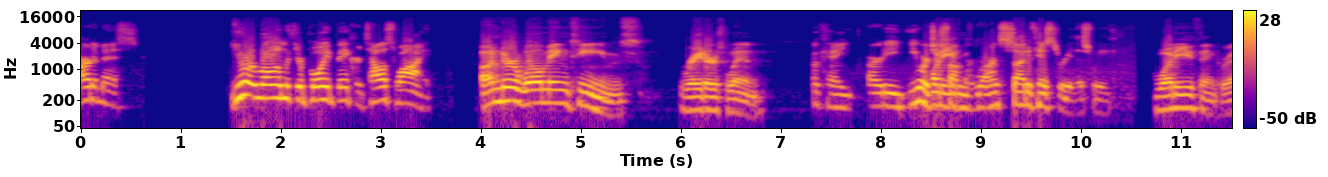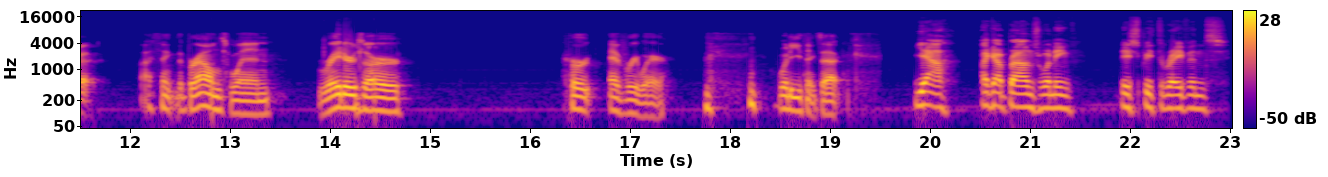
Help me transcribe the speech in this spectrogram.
Artemis, you are rolling with your boy Baker. Tell us why. Underwhelming teams. Raiders win. Okay, Artie, you are just you on the wrong side of history this week. What do you think, Rhett? I think the Browns win. Raiders are hurt everywhere. what do you think, Zach? Yeah, I got Browns winning. They just beat the Ravens.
